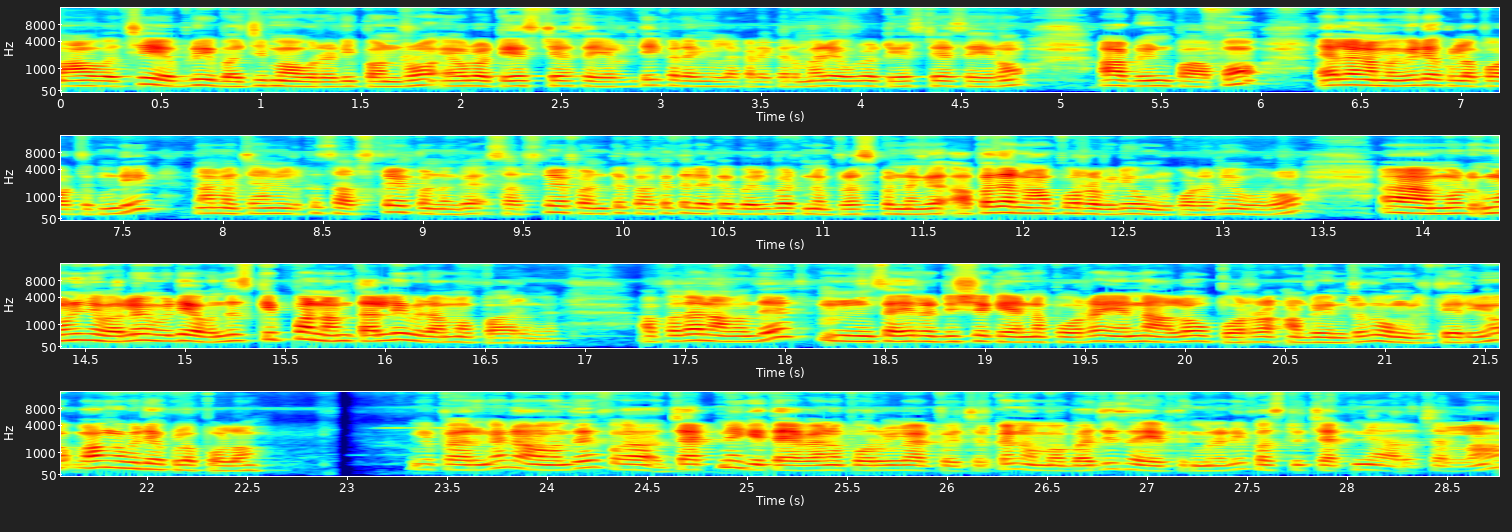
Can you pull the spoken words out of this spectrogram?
மாவு வச்சு எப்படி பஜ்ஜி மாவு ரெடி பண்ணுறோம் எவ்வளோ டேஸ்டியாக செய்கிறோம் டீ கடைகளில் கிடைக்கிற மாதிரி எவ்வளோ டேஸ்டியாக செய்கிறோம் அப்படின்னு பார்ப்போம். எல்லாம் நம்ம வீடியோக்குள்ளே போகிறதுக்கு முன்னாடி நம்ம சேனலுக்கு சப்ஸ்கிரைப் பண்ணுங்கள் சப்ஸ்கிரைப் பண்ணிட்டு பக்கத்தில் இருக்க பெல் பட்டனை ப்ரெஸ் பண்ணுங்கள் அப்போ தான் நான் போடுற வீடியோ உங்களுக்கு உடனே வரும். முடிஞ்ச வரலையும் வீடியோ வந்து ஸ்கிப் பண்ணாமல் தள்ளி விடாமல் பாருங்கள் அப்போ தான் நான் வந்து செய்கிற டிஷ்ஷுக்கு என்ன போடுறேன் என்ன அளவு போடுறேன் அப்படின்றது உங்களுக்கு தெரியும். வாங்க வீடியோக்குள்ளே போகலாம் இங்கே பாருங்கள் நான் வந்து ஃப- சட்னிக்கு தேவையான பொருளாக எடுத்து வச்சுருக்கேன். நம்ம பஜ்ஜி செய்கிறதுக்கு முன்னாடி ஃபஸ்ட்டு சட்னி அரைச்சிடலாம்.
